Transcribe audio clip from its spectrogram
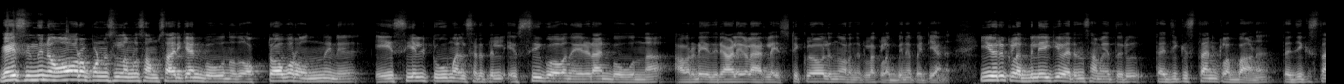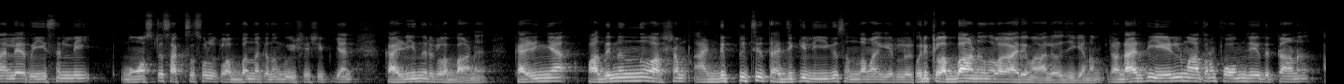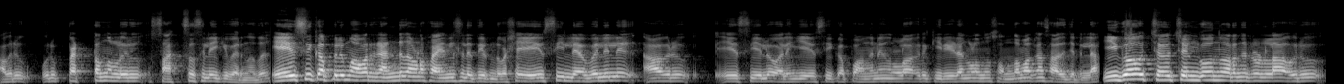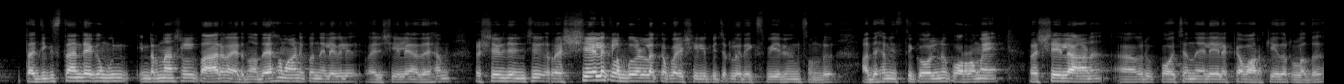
Guys ഇന്ന് no over നമ്മൾ സംസാരിക്കാൻ പോകുന്നത് ഒക്ടോബർ ഒന്നിന് എ സി എൽ ടു മത്സരത്തിൽ എഫ് സി ഗോവ നേരിടാൻ പോകുന്ന അവരുടെ എതിരാളികളായിട്ടുള്ള എസ്റ്റിക്ലോവൽ എന്ന് പറഞ്ഞിട്ടുള്ള ക്ലബിനെ പറ്റിയാണ്. ഈ ഒരു ക്ലബിലേക്ക് വരുന്ന സമയത്ത് ഒരു തജിക്കിസ്ഥാൻ ക്ലബ്ബാണ് തജിക്കിസ്ഥാനിലെ റീസെന്റ്ലി മോസ്റ്റ് സക്സസ്ഫുൾ ക്ലബ്ബ് എന്നൊക്കെ നമുക്ക് വിശേഷിപ്പിക്കാൻ കഴിയുന്നൊരു ക്ലബ്ബാണ് കഴിഞ്ഞ പതിനൊന്ന് വർഷം അടുപ്പിച്ച് തജിക്ക് ലീഗ് സ്വന്തമാക്കിയിട്ടുള്ള ഒരു ക്ലബ്ബാണ് എന്നുള്ള കാര്യം ആലോചിക്കണം. രണ്ടായിരത്തി ഏഴിൽ മാത്രം ഫോം ചെയ്തിട്ടാണ് അവർ ഒരു പെട്ടെന്നുള്ളൊരു സക്സസ്സിലേക്ക് വരുന്നത്. എ സി കപ്പിലും അവർ രണ്ട് തവണ ഫൈനൽസിൽ എത്തിയിട്ടുണ്ട്. പക്ഷേ എ സി ലെവലിൽ ആ ഒരു എ സി എല്ലോ അല്ലെങ്കിൽ എ സി കപ്പോ അങ്ങനെയുള്ള ഒരു കിരീടങ്ങളൊന്നും സ്വന്തമാക്കാൻ സാധിച്ചിട്ടില്ല. ഈഗോ ചെങ്കോ എന്ന് പറഞ്ഞിട്ടുള്ള ഒരു തജിക്കിസ്ഥാന്റെ ഒക്കെ മുൻ ഇന്റർനാഷണൽ താരമായിരുന്നു. അദ്ദേഹമാണ് ഇപ്പോൾ നിലവിൽ പരിശീലകൻ. അദ്ദേഹം റഷ്യയിൽ ജനിച്ച് റഷ്യയിലെ ക്ലബ്ബുകളിലൊക്കെ പരിശീലിപ്പിച്ചിട്ടുള്ള ഒരു എക്സ്പീരിയൻസ് ഉണ്ട്. അദ്ദേഹം ഇസ്തിക്കോലിന് പുറമെ റഷ്യയിലാണ് ഒരു കോച്ച് എന്ന നിലയിലൊക്കെ വർക്ക് ചെയ്തിട്ടുള്ളത്.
